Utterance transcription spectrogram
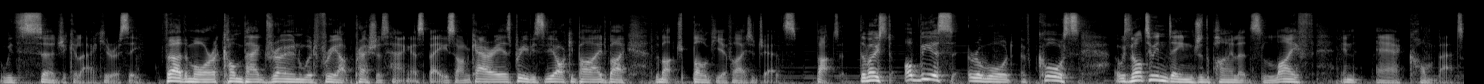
with surgical accuracy. Furthermore, a compact drone would free up precious hangar space on carriers previously occupied by the much bulkier fighter jets. But the most obvious reward, of course, was not to endanger the pilot's life in air combat.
